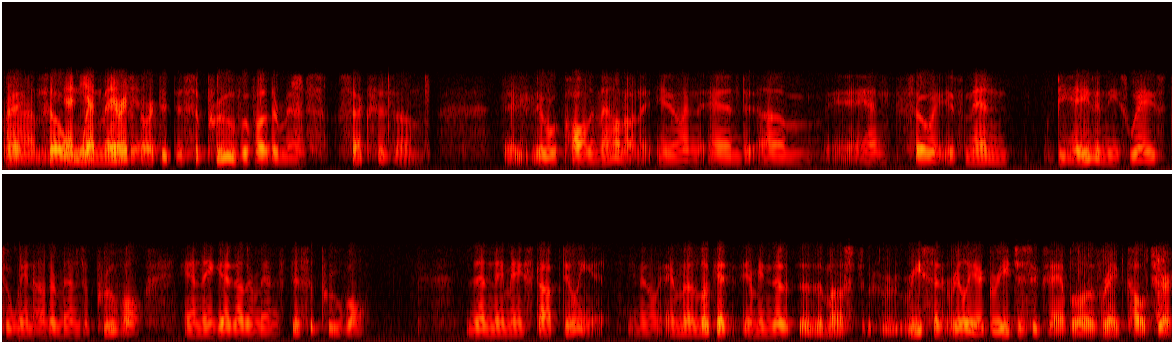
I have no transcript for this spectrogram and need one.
Right. Um, so and when men start to disapprove of other men's sexism they, they will call them out on it you know and and um and so if men behave in these ways to win other men's approval and they get other men's disapproval, then they may stop doing it. You know, and look at I mean the, the the most recent really egregious example of rape culture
